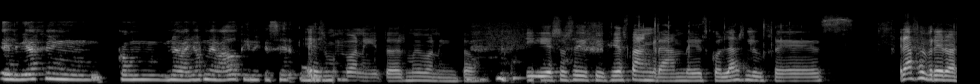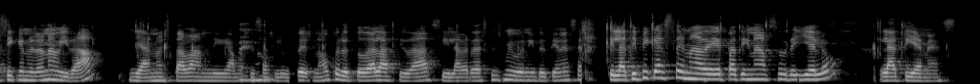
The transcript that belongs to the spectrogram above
el viaje con Nueva York nevado tiene que ser... Es muy bonito, es muy bonito. Y esos edificios tan grandes, con las luces. Era febrero, así que no era Navidad, ya no estaban, digamos, esas luces, ¿no? Pero toda la ciudad, sí, la verdad es que es muy bonito. Tienes que la típica escena de patinar sobre hielo, la tienes.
